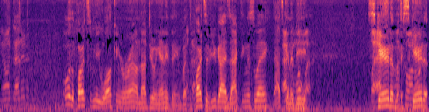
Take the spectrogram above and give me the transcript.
You don't have to edit it. Or the parts of me walking around not doing anything, but the parts of you guys acting this way, that's gonna be what? What, scared of scared of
